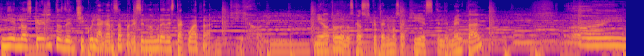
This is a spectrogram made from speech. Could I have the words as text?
ni en los créditos del chico y la garza aparece el nombre de esta cuata. Híjole. Mira, otro de los casos que tenemos aquí es Elemental. Ay,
